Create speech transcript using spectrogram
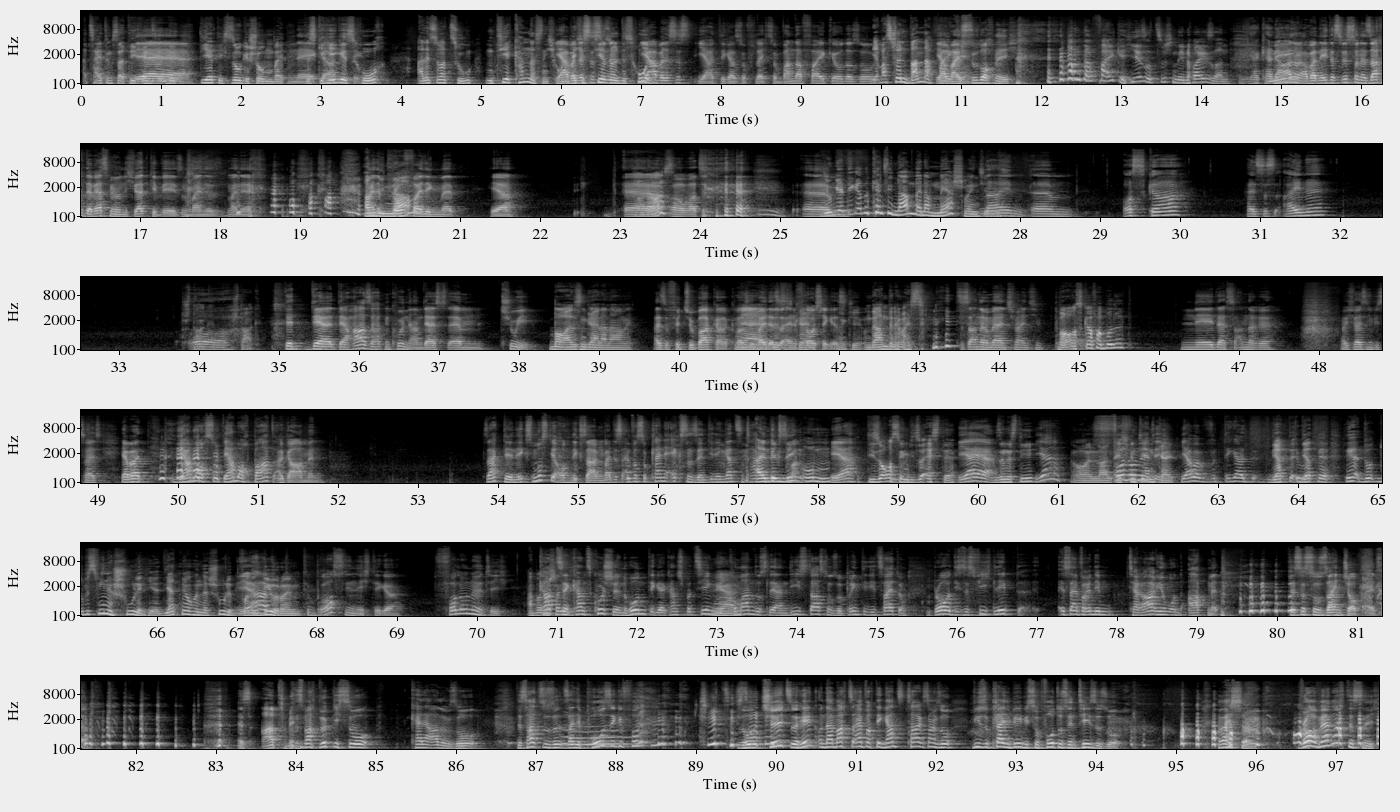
Zeitungsartikeln, so, ja, die, hätte ich so geschoben, weil Nee, das Gehege ist hoch, alles war zu, ein Tier kann das nicht holen. Ja, aber Welches Tier so soll das holen? Ja, aber das ist, ja, Digga, so vielleicht so ein Wanderfalke oder so. Ja, was für ein Wanderfalke. Ja, weißt du doch nicht. Wanderfalke hier so zwischen den Häusern. Ja, keine Nee. Ahnung, aber nee, das ist so eine Sache, der wäre es mir noch nicht wert gewesen, meine, meine, meine? Profiling-Map. Ja. Äh, oh, warte. ähm, Junge, Digga, du kennst die Namen deiner Meerschweinchen. Nein, ähm, Oscar heißt das eine. Stark, Oh. stark. Der, der, der Hase hat einen coolen Namen, der ist ähm, Chewie. Boah, das ist ein geiler Name. Also für Chewbacca quasi, Ja, weil der so ein geil. flauschig ist. Okay, und der andere weißt du nicht. Das andere Meerschweinchen. War. Oscar verbuddelt? Nee, das andere. Aber ich weiß nicht, wie es heißt. Ja, aber wir haben auch so, wir haben auch Bartagamen. Sagt dir nichts, muss dir auch nichts sagen, weil das einfach so kleine Echsen sind, die den ganzen Tag An dem Ding machen. oben? Ja, Die so aussehen wie so Äste. ja, ja. Sind es die? Ja. Oh lol, Voll ich finde die endgeil. Ja, aber Digga, Die hat, die hat mir, Digga, du, du bist wie eine Schule hier. Die hat mir auch in der Schule vor ja, den du, Bioräumen. du brauchst die nicht, Digga. Voll unnötig. Aber Katze, kannst kuscheln, Hund, Digga, kannst spazieren gehen, Ja. Kommandos lernen, dies, das und so, bringt dir die Zeitung. Bro, dieses Viech lebt, ist einfach in dem Terrarium und atmet. Das ist so sein Job, Alter. Es atmet. Das macht wirklich so, keine Ahnung, so. Das hat so, seine Pose gefunden, so chillt so hin und dann macht es einfach den ganzen Tag, sagen so, wie so kleine Babys, so Photosynthese so. Weißt du? Bro, wer macht das nicht?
